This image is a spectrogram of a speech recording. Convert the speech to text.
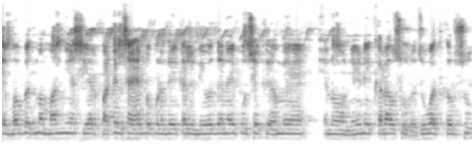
એ બાબતમાં માનનીય સી આર પાટીલ સાહેબે પણ ગઈકાલે નિવેદન આપ્યું છે કે અમે એનો નિર્ણય કરાવશું, રજૂઆત કરશું.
